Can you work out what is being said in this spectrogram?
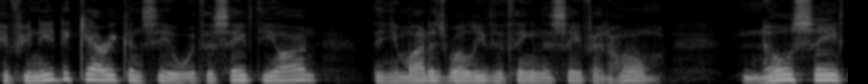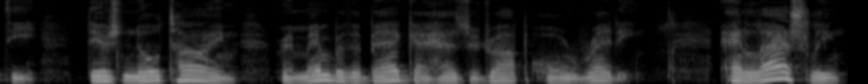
If you need to carry conceal with the safety on, then you might as well leave the thing in the safe at home. No safety, there's no time. Remember, the bad guy has the drop already. And lastly,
